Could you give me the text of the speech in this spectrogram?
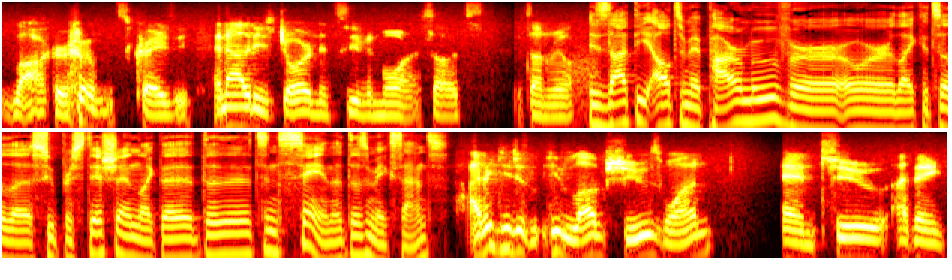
locker room. It's crazy. And now that he's Jordan, it's even more. So it's it's unreal. Is that the ultimate power move, or or like it's a, a superstition? Like the, the it's insane. That doesn't make sense. I think he just he loves shoes. One and two, I think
